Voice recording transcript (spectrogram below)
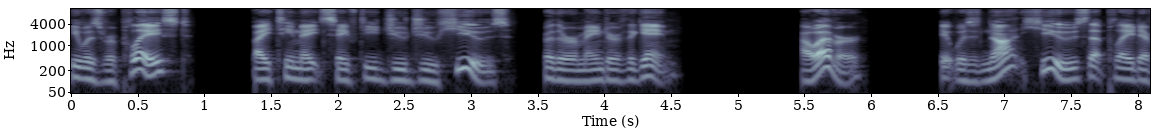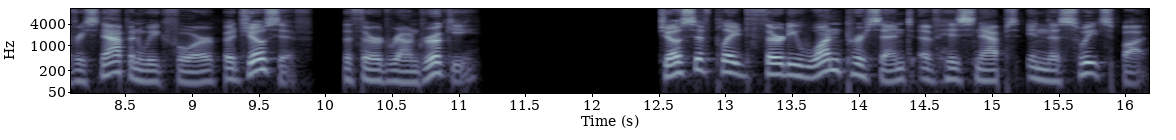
He was replaced by teammate safety Juju Hughes for the remainder of the game. However, it was not Hughes that played every snap in week four, but Joseph, the third round rookie. Joseph played 31% of his snaps in the sweet spot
